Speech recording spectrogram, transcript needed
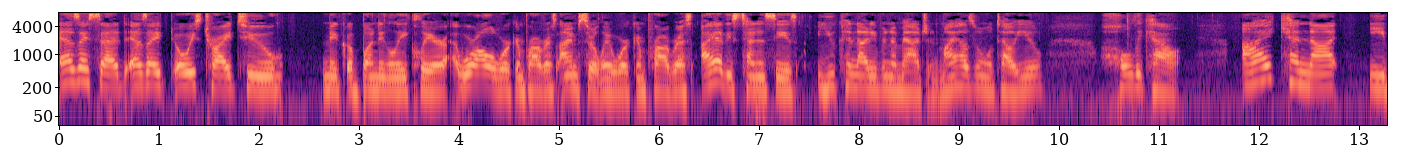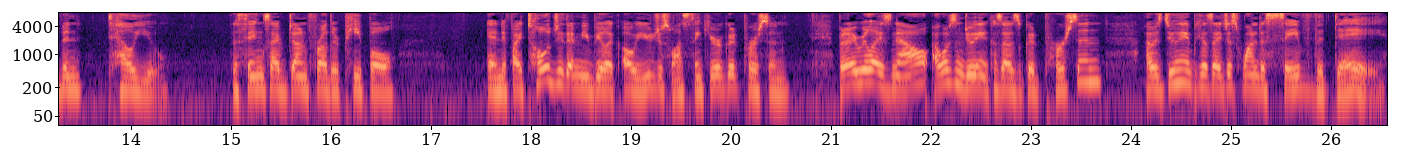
as I said, as I always try to make abundantly clear, we're all a work in progress. I'm certainly a work in progress. I have these tendencies you cannot even imagine. My husband will tell you, holy cow, I cannot even tell you the things I've done for other people. And if I told you them, you'd be like, oh, you just want to think you're a good person. But I realize now I wasn't doing it because I was a good person. I was doing it because I just wanted to save the day.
